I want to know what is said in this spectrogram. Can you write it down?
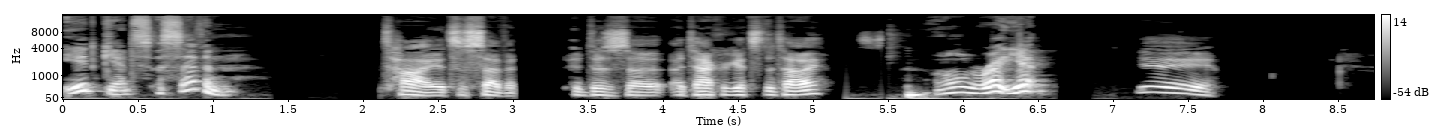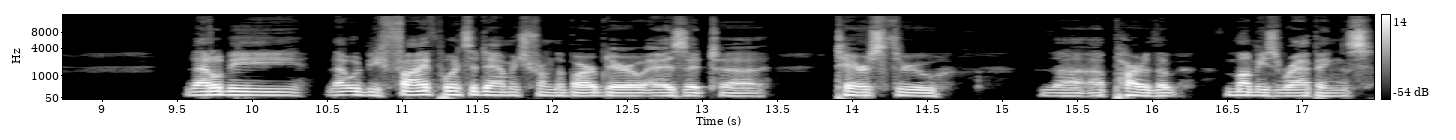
it gets a seven. It's high, it's a 7. It does uh, attacker gets the tie? All right. Yep. Yay. That'll be that would be 5 points of damage from the barbed arrow as it uh, tears through the a part of the mummy's wrappings.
